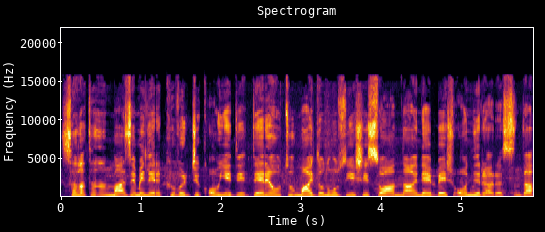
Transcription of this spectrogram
Salatanın malzemeleri kıvırcık 17, dereotu, maydanoz, yeşil soğan, nane 5-10 lira arasında.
